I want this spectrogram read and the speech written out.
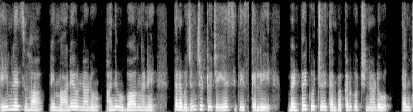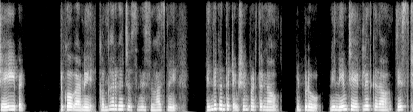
ఏం లేదు సుహా నేను బాగానే ఉన్నాను అంది ముభావంగానే. తన భుజం చుట్టూ చేయేసి తీసుకెళ్ళి బెడ్పై కూర్చొని తన పక్కన కూర్చున్నాడు. తన చేయి పెట్టుకోగానే కంగారుగా చూసింది సుహాస్ని. ఎందుకంత టెన్షన్ పడుతున్నావు? ఇప్పుడు నిన్నేం చేయట్లేదు కదా జస్ట్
